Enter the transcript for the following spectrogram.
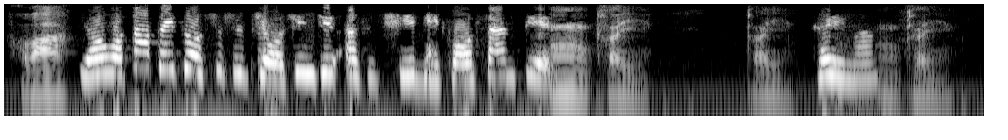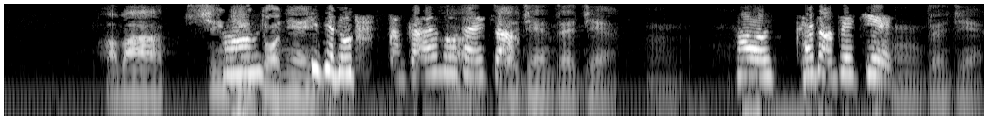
好吧？有我大悲咒四十九，心经二十七，礼佛三遍，嗯，可以，可以，可以吗？嗯，可以，好吧？心好经多念一谢谢点。卢台长，感恩卢台长。再。见，再见，嗯。好，台长再见。嗯，再见。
